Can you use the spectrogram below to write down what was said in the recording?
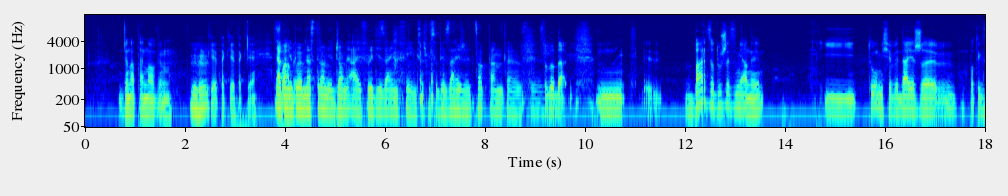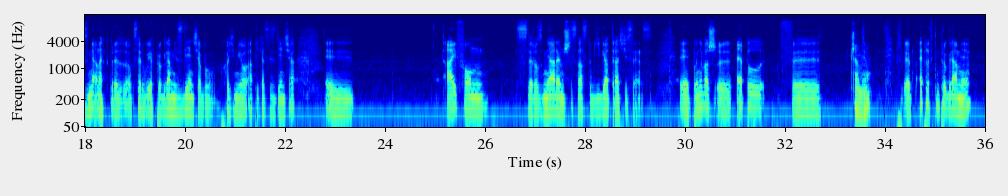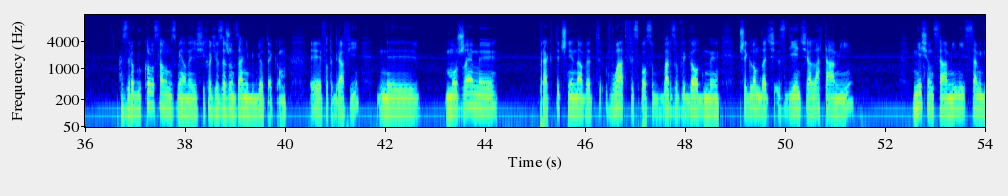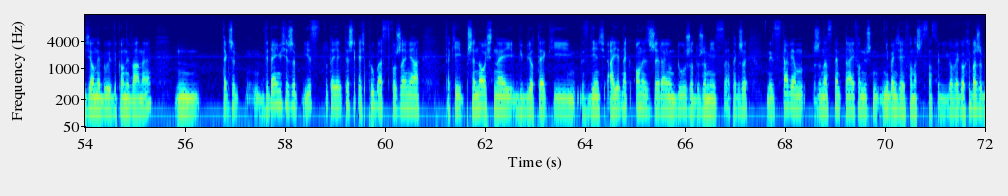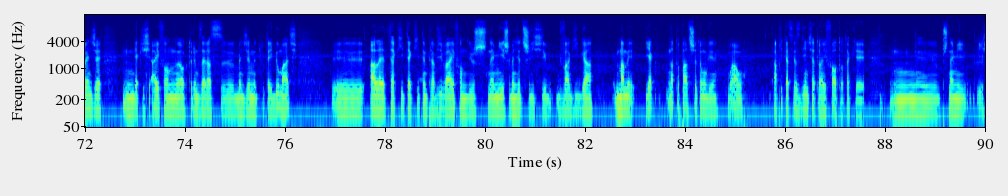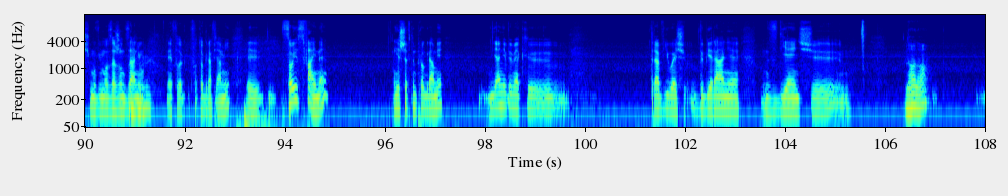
Jonathanowym, Mhm. takie, takie, takie Dawno słabe. nie byłem na stronie Johnny Ive Redesign Things. Aż mi sobie zajrzę, co tam te. co dodali. Mm, Bardzo duże zmiany i tu mi się wydaje, że po tych zmianach, które obserwuję w programie zdjęcia, bo chodzi mi o aplikację zdjęcia, y, iPhone z rozmiarem 16 giga traci sens. Y, Ponieważ y, Apple w Czemu? Tym- w- e, Apple w tym programie zrobił kolosalną zmianę, jeśli chodzi o zarządzanie biblioteką y, fotografii. Y, Możemy praktycznie nawet w łatwy sposób, bardzo wygodny, przeglądać zdjęcia latami, miesiącami, miejscami, gdzie one były wykonywane. Mm, Także wydaje mi się, że jest tutaj też jakaś próba stworzenia takiej przenośnej biblioteki zdjęć, a jednak one zżerają dużo, dużo miejsca. Także stawiam, że następny iPhone już nie będzie iPhone'a 16-gigowego, chyba że będzie mm, jakiś iPhone, o którym zaraz y, będziemy tutaj dumać. Y, ale taki, taki ten prawdziwy iPhone już najmniejszy będzie 32 giga. Mamy, jak na to patrzę, to mówię, wow, aplikacja zdjęcia to iPhoto, takie y, przynajmniej jeśli mówimy o zarządzaniu mhm. fotografiami. Co jest fajne, jeszcze w tym programie, ja nie wiem jak y, trawiłeś wybieranie zdjęć. Y, no, no.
